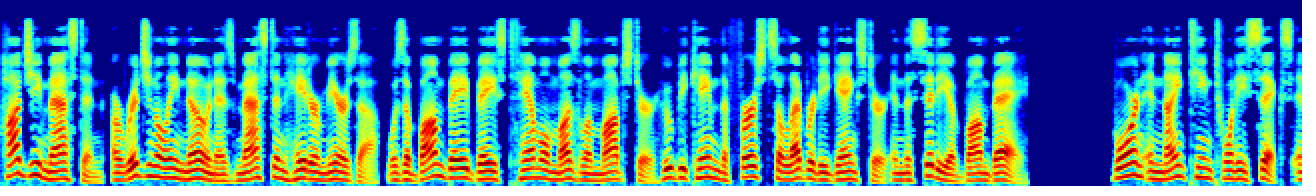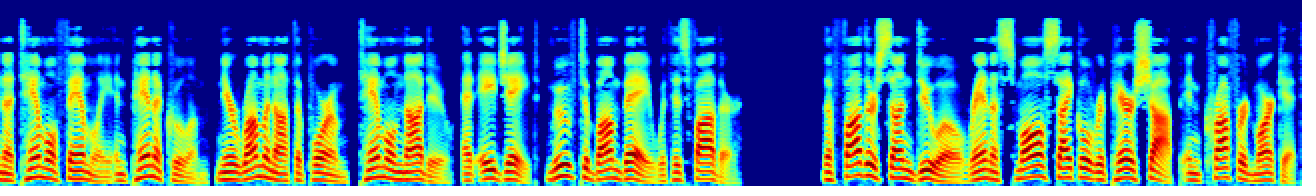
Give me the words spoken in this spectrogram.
Haji Mastan, originally known as Mastan Haider Mirza, was a Bombay-based Tamil Muslim mobster who became the first celebrity gangster in the city of Bombay. Born in 1926 in a Tamil family in Panakulam, near Ramanathapuram, Tamil Nadu, at age 8, moved to Bombay with his father. The father-son duo ran a small cycle repair shop in Crawford Market.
